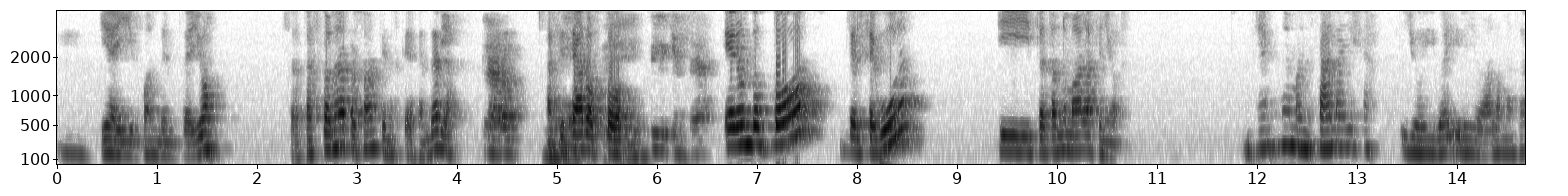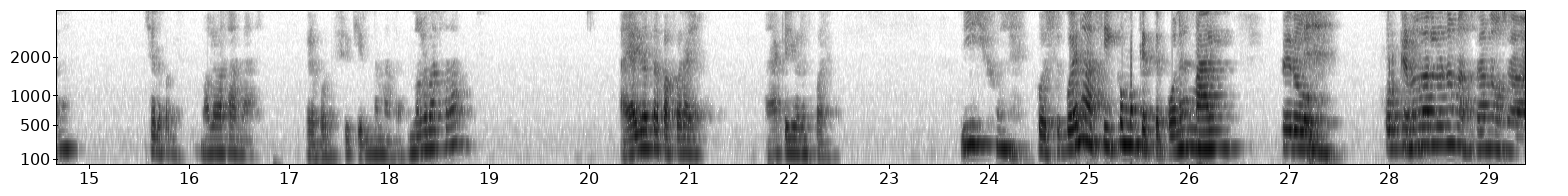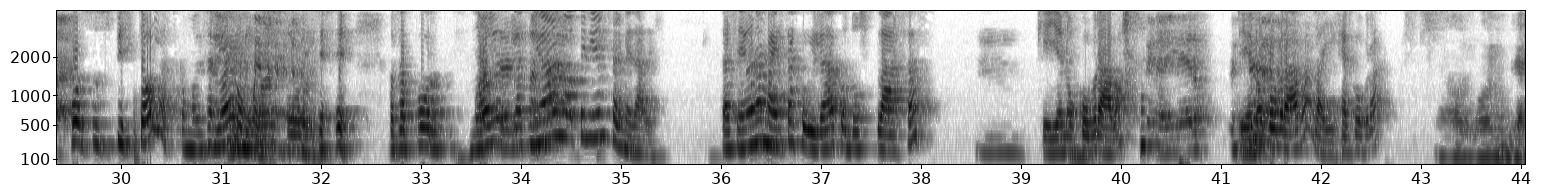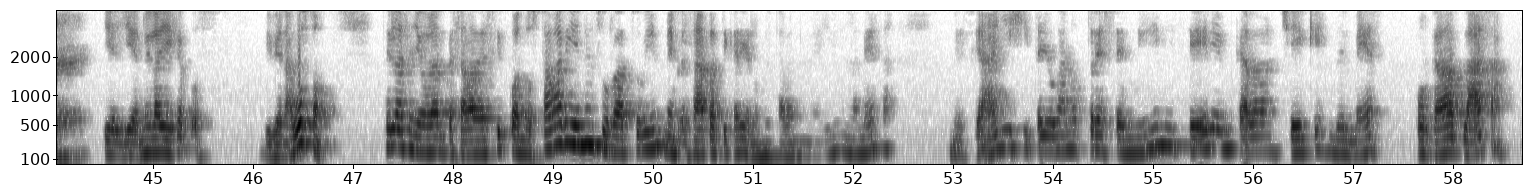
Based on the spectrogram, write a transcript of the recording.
Mm. Y ahí fue donde entré yo. O sea, estás cuidando a una persona, tienes que defenderla. Claro. Así no, sea doctor. Sí, quien sea. Era un doctor del seguro y tratando mal a la señora. Tráeme una manzana, hija. Y yo iba y le llevaba la manzana. Échale por ahí, no le vas a dar nada. Pero porque si quiere una manzana, no le vas a dar. Allá hay otra para afuera, allá. Allá que llores fuera. Híjole, pues bueno, así como que te pones mal Pero, ¿por qué no darle una manzana? O sea, por sus pistolas, como dicen luego. Pues, por- o sea, por. no, la señora no tenía enfermedades. La señora era maestra jubilada con dos plazas mm, que ella no cobraba. tenía dinero. Ella no cobraba, la hija cobraba. Ah, bueno, Ok. Y el yerno y la hija, pues, vivían a gusto. Entonces la señora empezaba a decir, cuando estaba bien, en su rato bien, me Sí. empezaba a platicar y el hombre estaba ahí en la mesa. Me decía, ay, hijita, yo gano 13 mil feria en cada cheque del mes por cada plaza.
